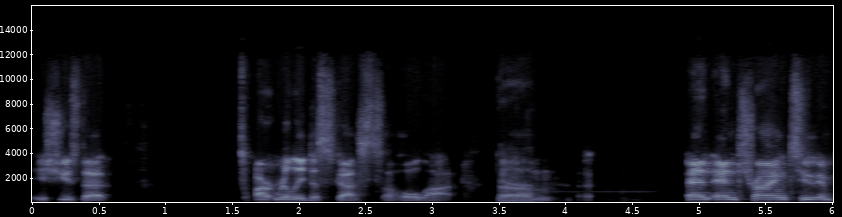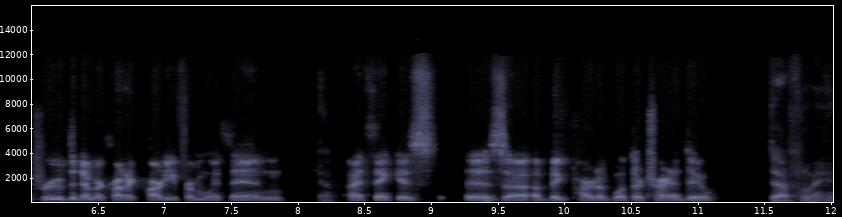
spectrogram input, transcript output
issues that aren't really discussed a whole lot. Yeah. Um, and and trying to improve the Democratic Party from within yep. I think is is a, a, big part of what they're trying to do. Definitely.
